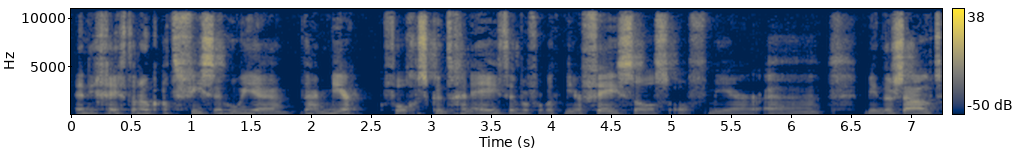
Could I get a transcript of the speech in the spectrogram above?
En die geeft dan ook adviezen hoe je daar meer volgens kunt gaan eten. Bijvoorbeeld meer vezels of meer, uh, minder zout.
